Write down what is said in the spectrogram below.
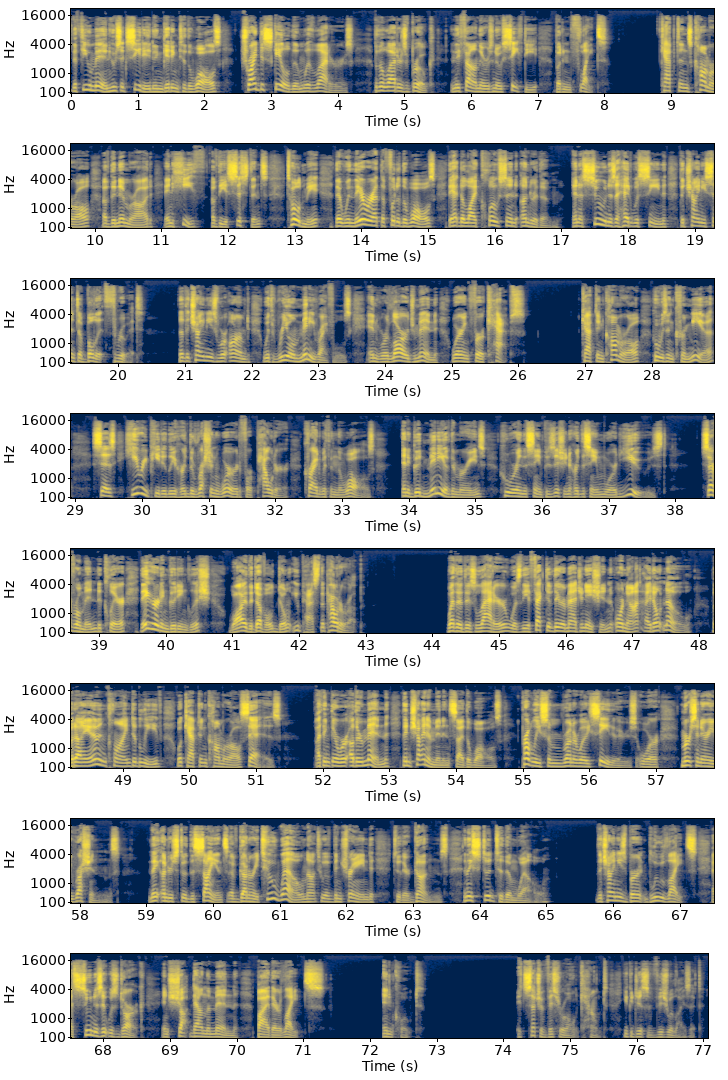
The few men who succeeded in getting to the walls tried to scale them with ladders, but the ladders broke, and they found there was no safety but in flight. Captains Commerell of the Nimrod and Heath of the Assistance told me that when they were at the foot of the walls, they had to lie close in under them, and as soon as a head was seen, the Chinese sent a bullet through it. That the Chinese were armed with real Minié rifles and were large men wearing fur caps. Captain Commerell, who was in Crimea, says he repeatedly heard the Russian word for powder cried within the walls, and a good many of the Marines who were in the same position heard the same word used. Several men declare they heard in good English, Why the devil don't you pass the powder up? Whether this latter was the effect of their imagination or not, I don't know, but I am inclined to believe what Captain Commerell says. I think there were other men than Chinamen inside the walls, probably some runaway sailors or mercenary Russians. They understood the science of gunnery too well not to have been trained to their guns, and they stood to them well. The Chinese burnt blue lights as soon as it was dark and shot down the men by their lights. It's such a visceral account, you could just visualize it.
